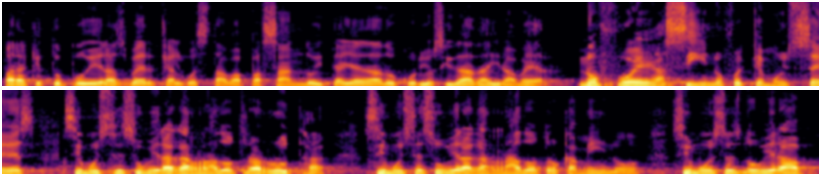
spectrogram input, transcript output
para que tú pudieras ver que algo estaba pasando y te haya dado curiosidad a ir a ver. No fue así, no fue que Moisés, si Moisés hubiera agarrado otra ruta, si Moisés hubiera agarrado otro camino, si Moisés no, hubiera,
